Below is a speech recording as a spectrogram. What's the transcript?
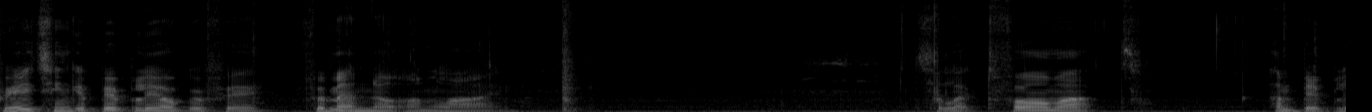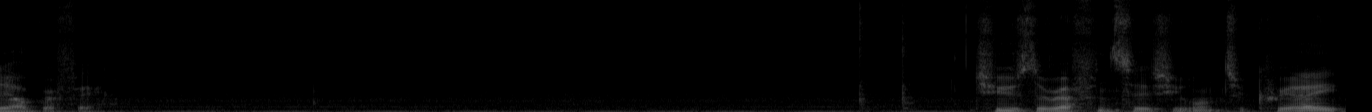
Creating a bibliography from EndNote Online. Select Format and Bibliography. Choose the references you want to create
